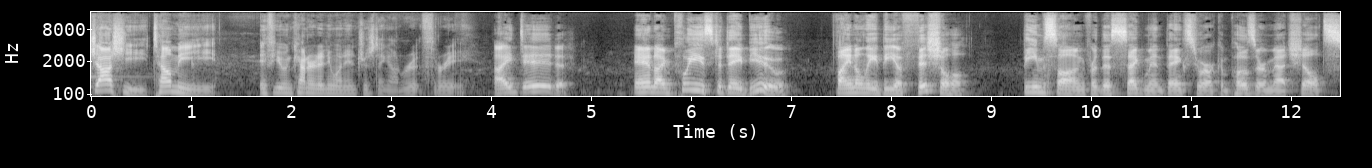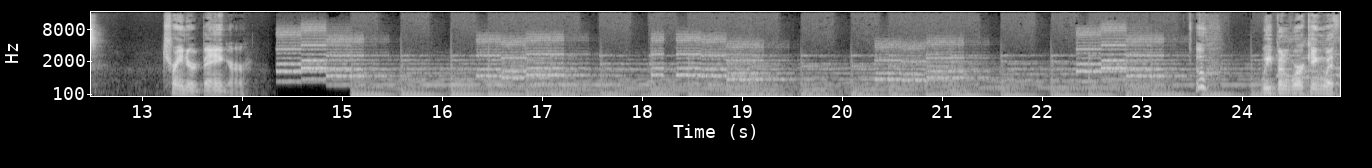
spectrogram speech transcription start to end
Joshy, tell me if you encountered anyone interesting on Route Three. I did, and I'm pleased to debut finally the official theme song for this segment, thanks to our composer Matt Schultz, Trainer Banger. Ooh, We've been working with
